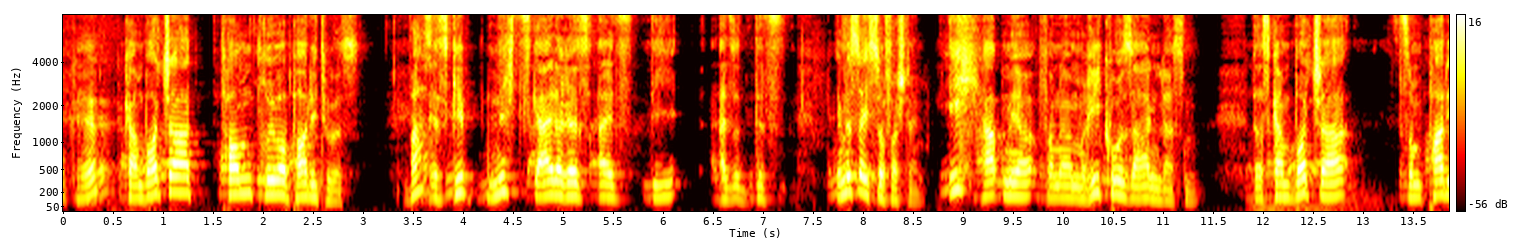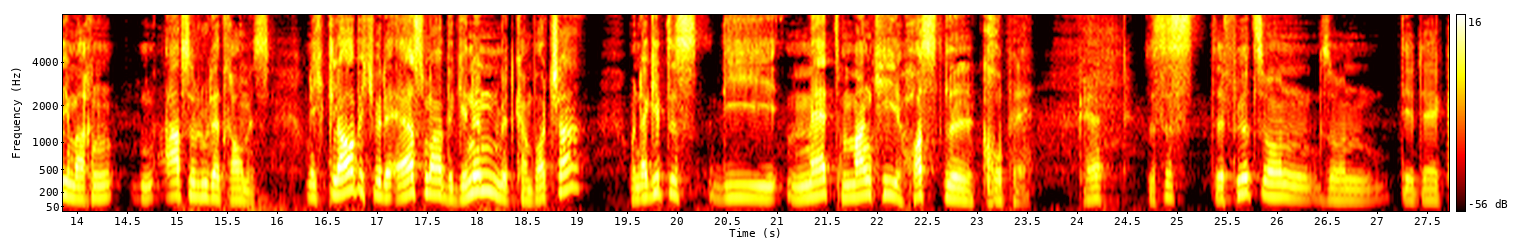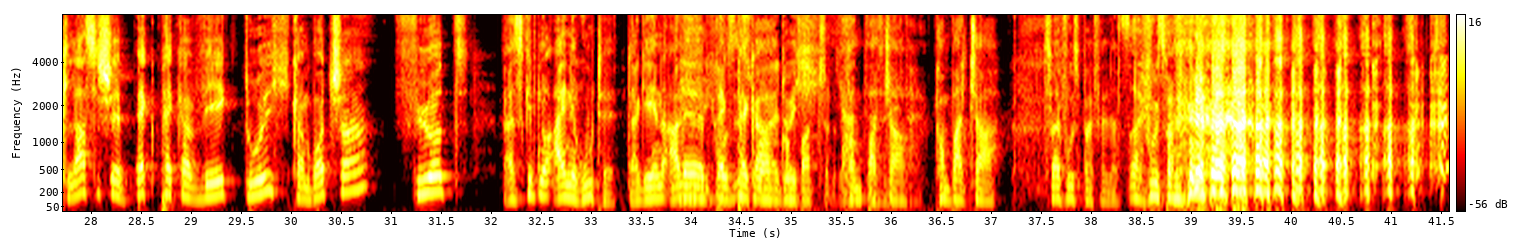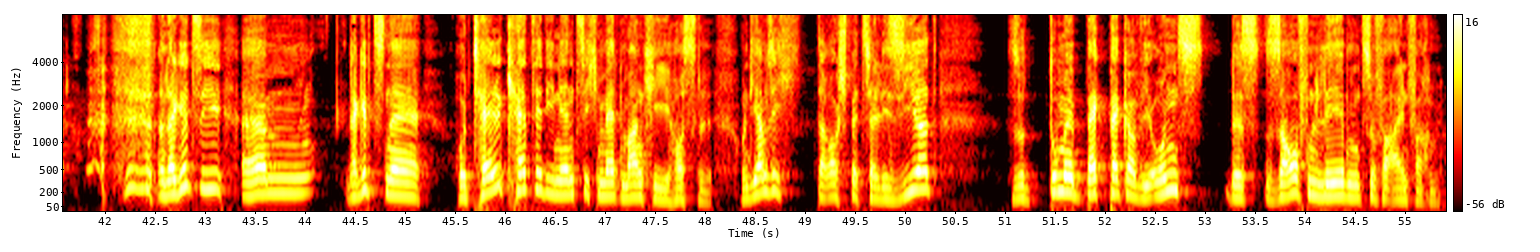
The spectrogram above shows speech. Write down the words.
Okay. Kambodscha, Tom drüber Partytours. Was? Es gibt nichts Geileres als die, also das, ihr müsst euch so vorstellen. Ich habe mir von einem Rico sagen lassen, dass Kambodscha zum Party machen ein absoluter Traum ist. Und ich glaube, ich würde erstmal beginnen mit Kambodscha. Und da gibt es die Mad Monkey Hostel Gruppe. Okay. Das ist, der führt so ein, so ein, der, der klassische Backpacker-Weg durch Kambodscha führt, also es gibt nur eine Route. Da gehen alle Wie Backpacker durch. Kambodscha. Ja, Kambodscha. Kambodscha. Zwei Fußballfelder. Sei Fußball. Und da gibt's die, ähm, da gibt's eine Hotelkette, die nennt sich Mad Monkey Hostel. Und die haben sich darauf spezialisiert, so dumme Backpacker wie uns das Saufenleben zu vereinfachen.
